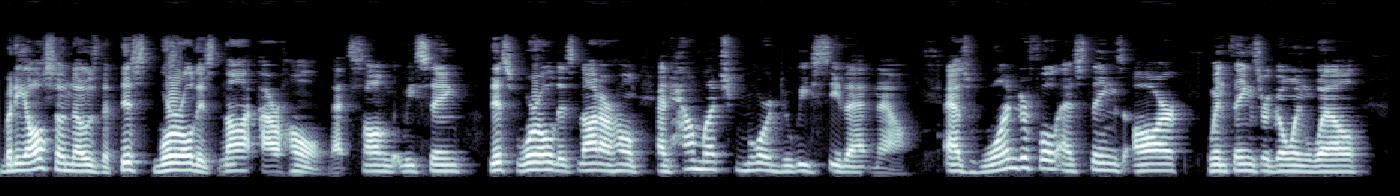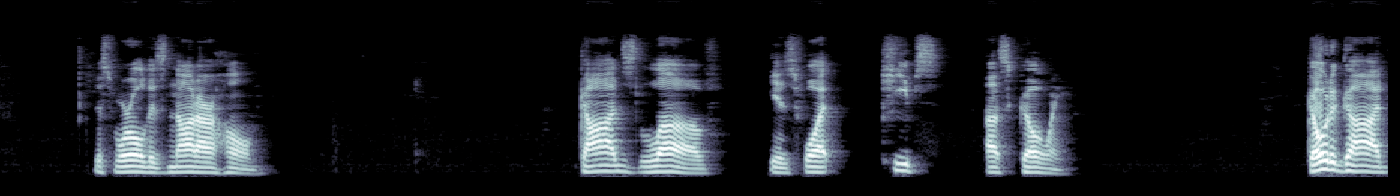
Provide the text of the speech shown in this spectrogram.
but He also knows that this world is not our home. That song that we sing, this world is not our home. And how much more do we see that now? As wonderful as things are when things are going well, this world is not our home. God's love is what keeps us going. Go to God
